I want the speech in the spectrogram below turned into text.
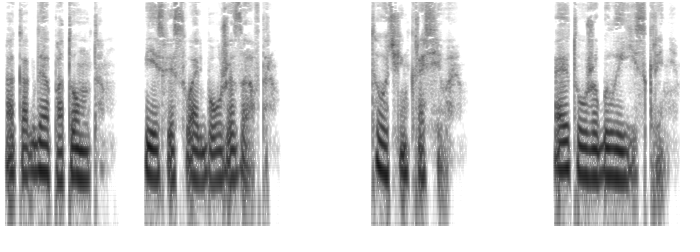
А когда потом-то, если свадьба уже завтра? Ты очень красивая. А это уже было искренне.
